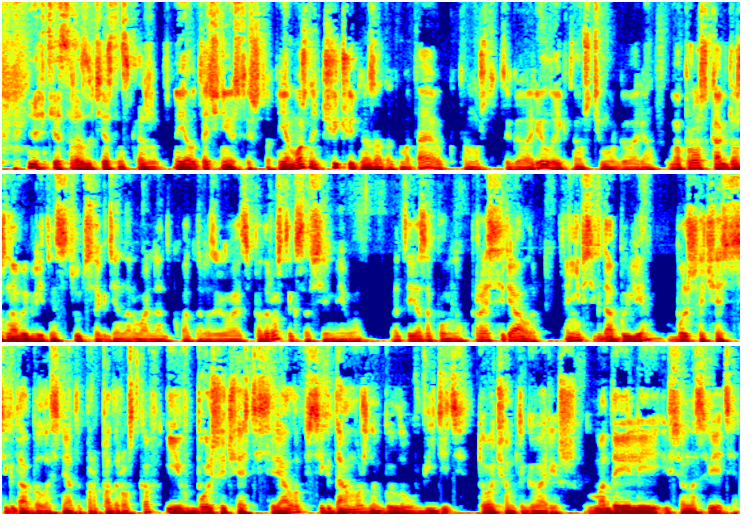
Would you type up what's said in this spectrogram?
я тебе сразу честно скажу. Я уточню, если что. Я можно чуть-чуть назад отмотаю к тому, что ты говорила, и к тому, что Тимур говорил. Вопрос, как должна выглядеть институция, где нормально, адекватно развивается подросток со всеми его Это я запомнил. Про сериалы. Они всегда были. Большая часть всегда была снята про подростков. И в большей части сериалов всегда можно было увидеть то, о чем ты говоришь. Модели и все на свете.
